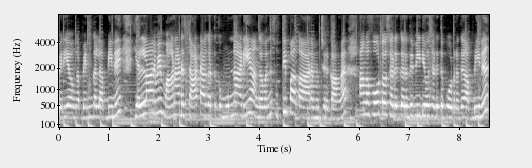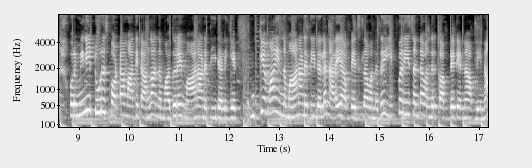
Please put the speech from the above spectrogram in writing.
பெரியவங்க பெண்கள் அப்படின்னு எல்லாருமே மாநாடு ஸ்டார்ட் ஆகிறதுக்கு முன்னாடியே அங்க வந்து சுத்தி பார்க்க ஆரம்பிச்சிருக்காங்க. அங்க போட்டோஸ் எடுக்கிறது வீடியோஸ் எடுத்து போடுறது அப்படின்னு ஒரு மினி டூரிஸ்ட் ஸ்பாட்டா மாத்திட்டாங்க அந்த மதுரை மாநாடு தீடலையே முக்கியமா இந்த மாநாடு தீடல்ல நிறைய அப்டேட்ஸ்லாம் வந்தது. இப்போ ரீசெண்டாக வந்திருக்க அப்டேட் என்ன அப்படின்னா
